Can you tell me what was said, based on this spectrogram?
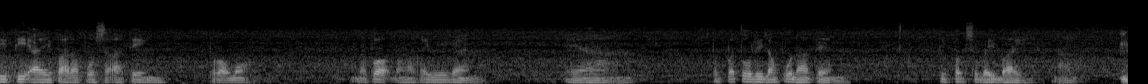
DTI para po sa ating promo ano po mga kaibigan kaya pagpatuloy lang po natin ating pagsubaybay. Ah.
